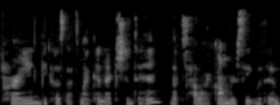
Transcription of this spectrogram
praying because that's my connection to him. That's how I conversate with him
